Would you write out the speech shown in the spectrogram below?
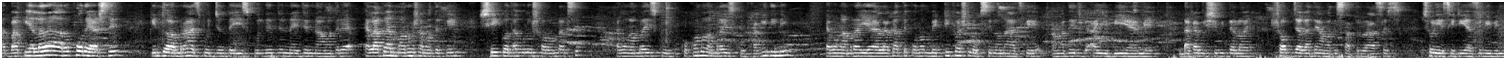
আর বাকি এলাকা আরও পরে আসছে, কিন্তু আমরা আজ পর্যন্ত এই স্কুলের জন্য এই জন্য আমাদের এলাকার মানুষ আমাদেরকে সেই কথাগুলো স্মরণ রাখছে। এবং আমরা স্কুল, কখনো আমরা স্কুল ফাঁকি দিইনি এবং আমরা এই এলাকাতে কোনো মেট্রিক পাস লোক ছিল না আজকে। আমাদের আই বিএমএ ঢাকা বিশ্ববিদ্যালয় সব জায়গাতে আমাদের ছাত্ররা আছে, ছড়িয়ে ছিটিয়ে আছে বিভিন্ন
